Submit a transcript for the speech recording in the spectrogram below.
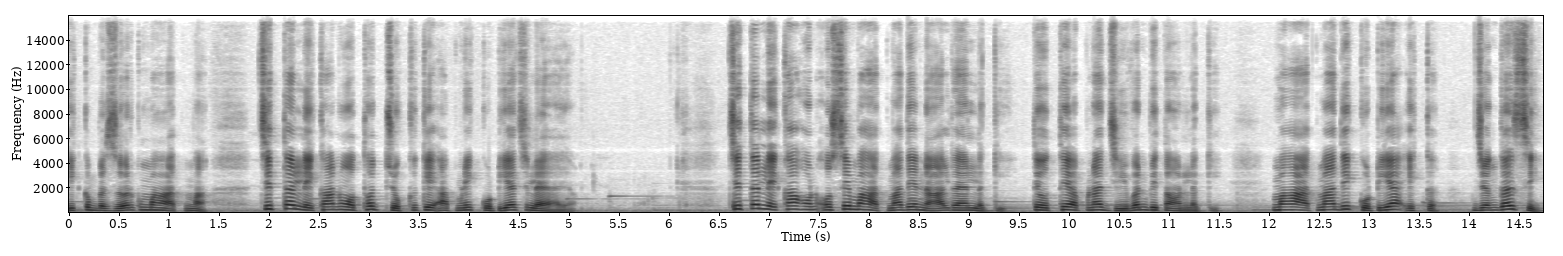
ਇੱਕ ਬਜ਼ੁਰਗ ਮਹਾਤਮਾ ਚਿੱਤਰ ਲੇਖਾ ਨੂੰ ਉੱਥੋਂ ਚੁੱਕ ਕੇ ਆਪਣੀ ਕੁਟਿਆ 'ਚ ਲੈ ਆਇਆ। ਚਿੱਤਰ ਲੇਖਾ ਹੁਣ ਉਸੇ ਮਹਾਤਮਾ ਦੇ ਨਾਲ ਰਹਿਣ ਲੱਗੀ ਤੇ ਉੱਥੇ ਆਪਣਾ ਜੀਵਨ ਬਿਤਾਉਣ ਲੱਗੀ। ਮਹਾਤਮਾ ਦੀ ਕੁਟਿਆ ਇੱਕ ਜੰਗਲ ਸੀ।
